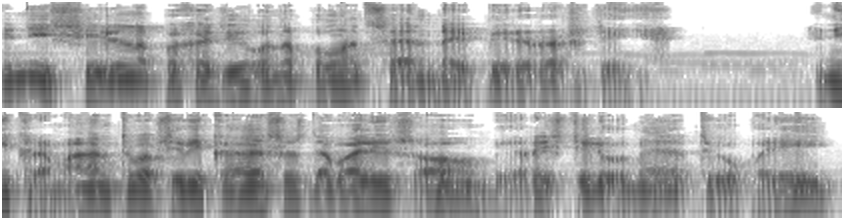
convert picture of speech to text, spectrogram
не сильно походило на полноценное перерождение. Некроманты во все века создавали зомби, растили у мертвей упырей,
